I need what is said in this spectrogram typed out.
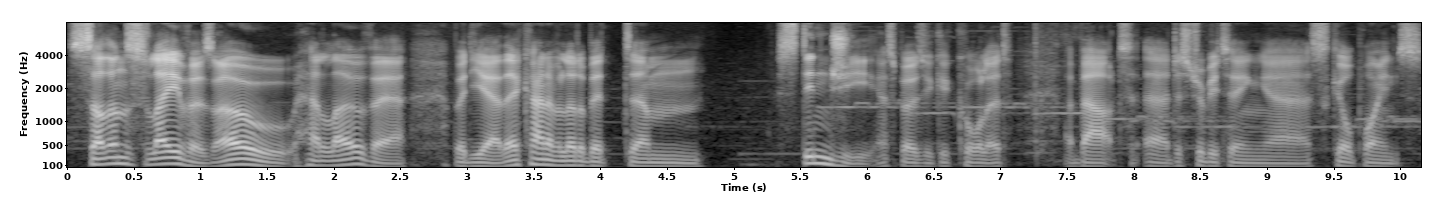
Southern Slavers. Oh, hello there. But yeah, they're kind of a little bit um, stingy, I suppose you could call it, about uh, distributing uh, skill points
